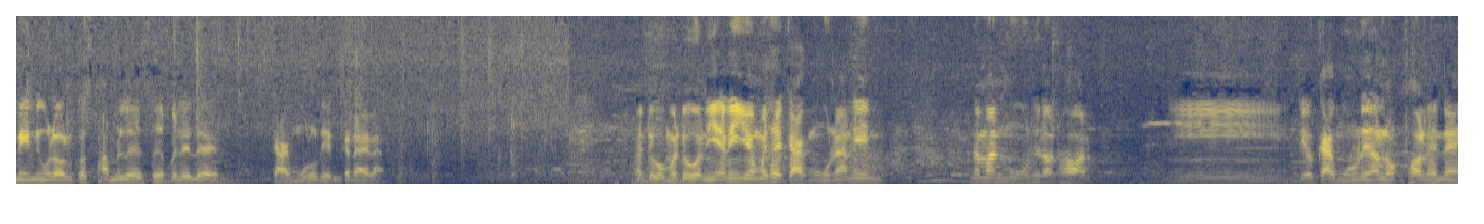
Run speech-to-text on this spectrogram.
เมนูเราก็ทำไปเรื่อยเสิร์ฟไปเรื่อยๆกากหมูโรงเรียนก็ได้ละมาดูมาดูนนี้อันนี้ยังไม่ใช่กากหมูนะนี่น้ำมันหมูที่เราทอด นี่ เดี๋ยวกากหมูโรงเรียนเราทอดให้แน่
